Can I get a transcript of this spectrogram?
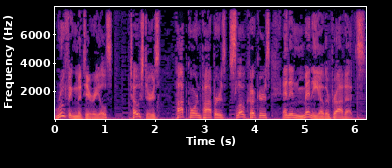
roofing materials, toasters, popcorn poppers, slow cookers, and in many other products.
